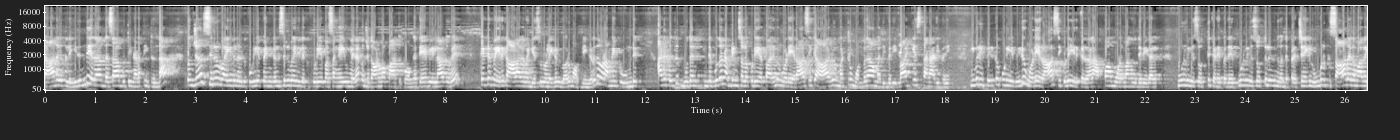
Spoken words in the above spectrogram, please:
ஜாதகத்துல இருந்து ஏதாவது தசாபுத்தி நடத்திட்டு இருந்தா கொஞ்சம் சிறு வயதுல இருக்கக்கூடிய பெண்கள் சிறு வயதுல இருக்கக்கூடிய பசங்க இவங்க எல்லாம் கொஞ்சம் கவனமா பார்த்துக்கோங்க. தேவையில்லாத ஒரு கெட்ட பெயருக்கு ஆளாக வேண்டிய சூழ்நிலைகள் வரும் அப்படிங்கிறது ஒரு அமைப்பு உண்டு. அடுத்தது புதன். இந்த புதன் அப்படின்னு சொல்லக்கூடிய பாருங்க உங்களுடைய ராசிக்கு ஆறு மற்றும் ஒன்பதாம் அதிபதி பாக்கியஸ்தானாதிபதி. இவர் இப்ப இருக்கக்கூடிய வீடு உங்களுடைய ராசிக்குள்ளே இருக்கிறதால அப்பா மூலமாக உதவிகள் பூர்வீக சொத்து கிடைப்பது பூர்வீக சொத்திலிருந்து வந்த பிரச்சனைகள் உங்களுக்கு சாதகமாக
